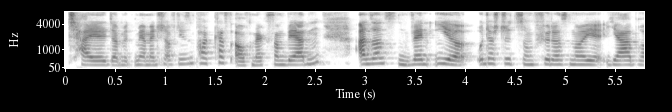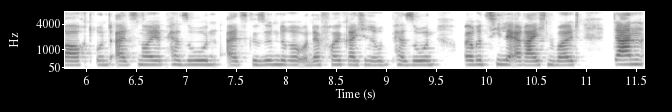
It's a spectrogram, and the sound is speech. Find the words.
teilt, damit mehr Menschen auf diesen Podcast aufmerksam werden. Ansonsten, wenn ihr Unterstützung für das neue Jahr braucht und als neue Person, als gesündere und erfolgreichere Person eure Ziele erreichen wollt, dann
